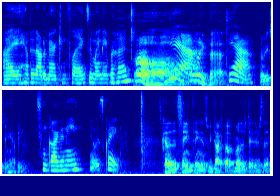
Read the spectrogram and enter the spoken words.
I handed out American flags in my neighborhood. Oh, Yeah. I like that. Yeah, That makes me happy. some gardening. It was great. It's kind of the same thing as we talked about with Mother's Day. There's that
